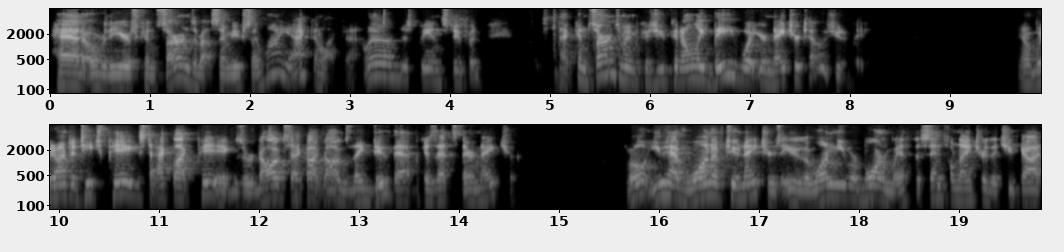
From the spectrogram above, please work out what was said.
had over the years concerns about some of you say, why are you acting like that? Well, I'm just being stupid. That concerns me because you can only be what your nature tells you to be. You know, we don't have to teach pigs to act like pigs or dogs to act like dogs. They do that because that's their nature. Well, you have one of two natures either the one you were born with, the sinful nature that you got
